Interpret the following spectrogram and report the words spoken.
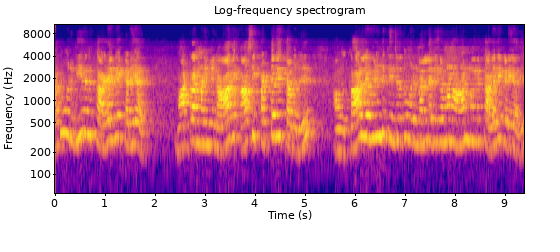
அது ஒரு வீரனுக்கு அழகே கிடையாது. மாற்றான் மணி மேல் ஆசை ஆசைப்பட்டதே தவறு. அவங்க காலில் விழுந்து கெஞ்சுறது ஒரு நல்ல வீரமான அழகே கிடையாது.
